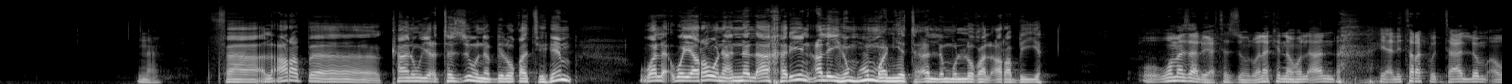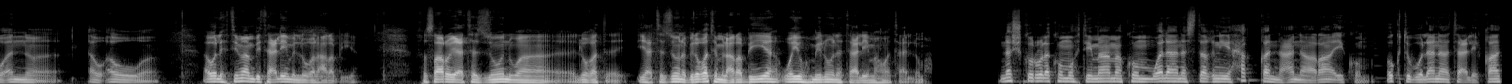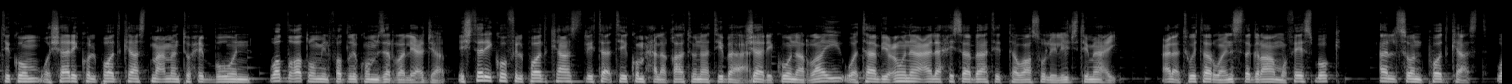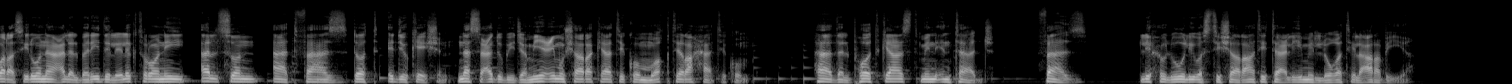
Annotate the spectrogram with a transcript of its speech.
نعم. فالعرب آه، كانوا يعتزون بلغتهم ويرون أن الآخرين عليهم هم أن يتعلموا اللغة العربية. وما زالوا يعتزون ولكنه الآن يعني تركوا التعلم أو أن أو أو أو الاهتمام بتعليم اللغة العربية. فصاروا يعتزون ولغة يعتزون بلغتهم العربية ويهملون تعليمها وتعلمها. نشكر لكم اهتمامكم ولا نستغني حقا عن آرائكم. اكتبوا لنا تعليقاتكم وشاركوا البودكاست مع من تحبون. واضغطوا من فضلكم زر الإعجاب. اشتركوا في البودكاست لتأتيكم حلقاتنا تباعا. شاركونا الرأي وتابعونا علعلى حسابات التواصل الاجتماعي. على تويتر وإنستغرام وفيسبوك ألسون بودكاست. وراسلونا على البريد الإلكتروني ألسون education. نسعد بجميع مشاركاتكم واقتراحاتكم. هذا البودكاست من إنتاج فاز لحلول واستشارات تعليم اللغة العربية.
